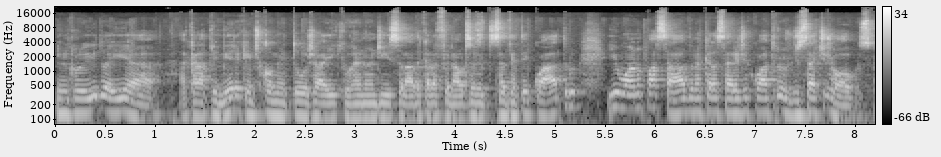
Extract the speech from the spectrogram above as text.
incluído aí a, aquela primeira que a gente comentou já aí que o Renan disse lá daquela final de 74 e o ano passado naquela série de quatro de sete jogos.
